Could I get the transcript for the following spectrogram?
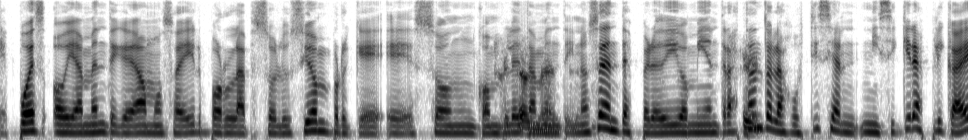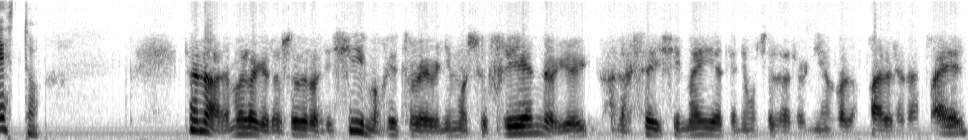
Después, obviamente, que vamos a ir por la absolución porque eh, son completamente inocentes, pero digo, mientras tanto, la justicia ni siquiera explica esto. No, no, además lo que nosotros decimos, que esto que venimos sufriendo, y hoy a las seis y media tenemos una reunión con los padres de Rafael,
